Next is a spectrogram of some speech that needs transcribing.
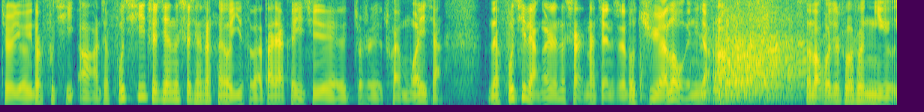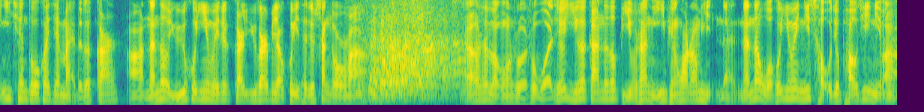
就是有一对夫妻啊，这夫妻之间的事情是很有意思的，大家可以去就是揣摩一下。那夫妻两个人的事儿，那简直都绝了，我跟你讲啊。那老婆就说说你一千多块钱买的个杆儿啊，难道鱼会因为这个杆鱼竿比较贵，它就上钩吗？然后她老公说说我就一个杆子都比不上你一瓶化妆品的，难道我会因为你丑就抛弃你吗？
